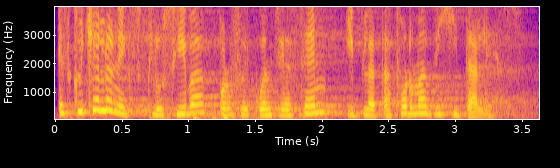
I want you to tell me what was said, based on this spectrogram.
Escúchalo en exclusiva por frecuencia SEM y plataformas digitales.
